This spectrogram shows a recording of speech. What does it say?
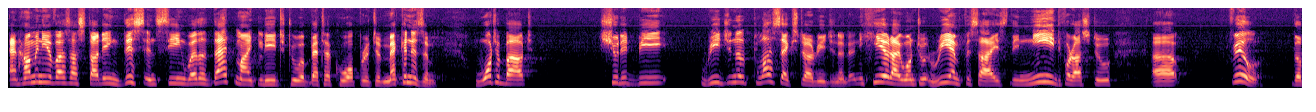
And how many of us are studying this and seeing whether that might lead to a better cooperative mechanism? What about, should it be regional plus extra regional? And here I want to re-emphasize the need for us to uh, fill the,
